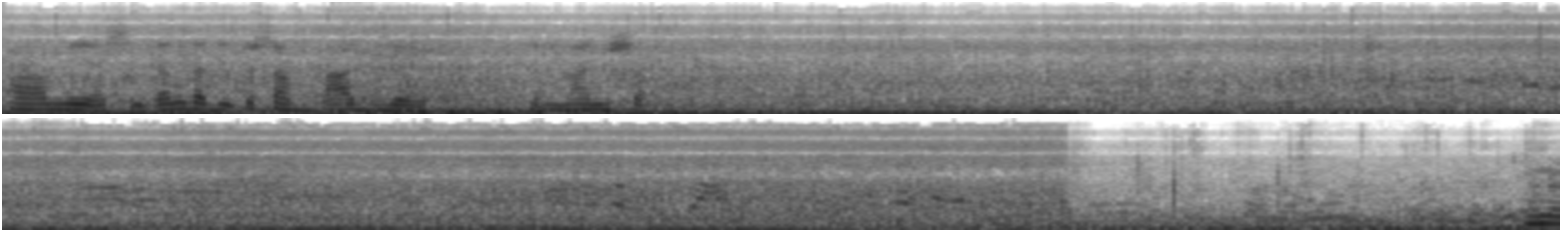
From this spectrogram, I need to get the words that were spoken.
Um, yes, ganda dito sa Baguio. The Mansion. Ano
